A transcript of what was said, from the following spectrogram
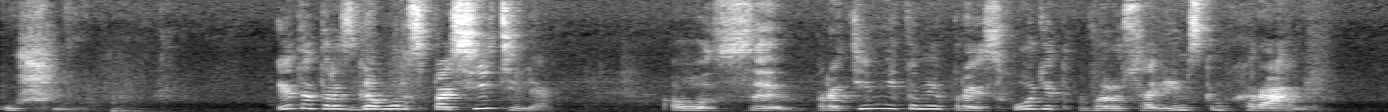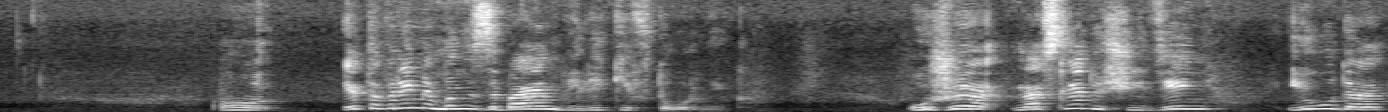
ушли. Этот разговор Спасителя э, с противниками происходит в Иерусалимском храме. Э, это время мы называем Великий Вторник. Уже на следующий день Иуда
